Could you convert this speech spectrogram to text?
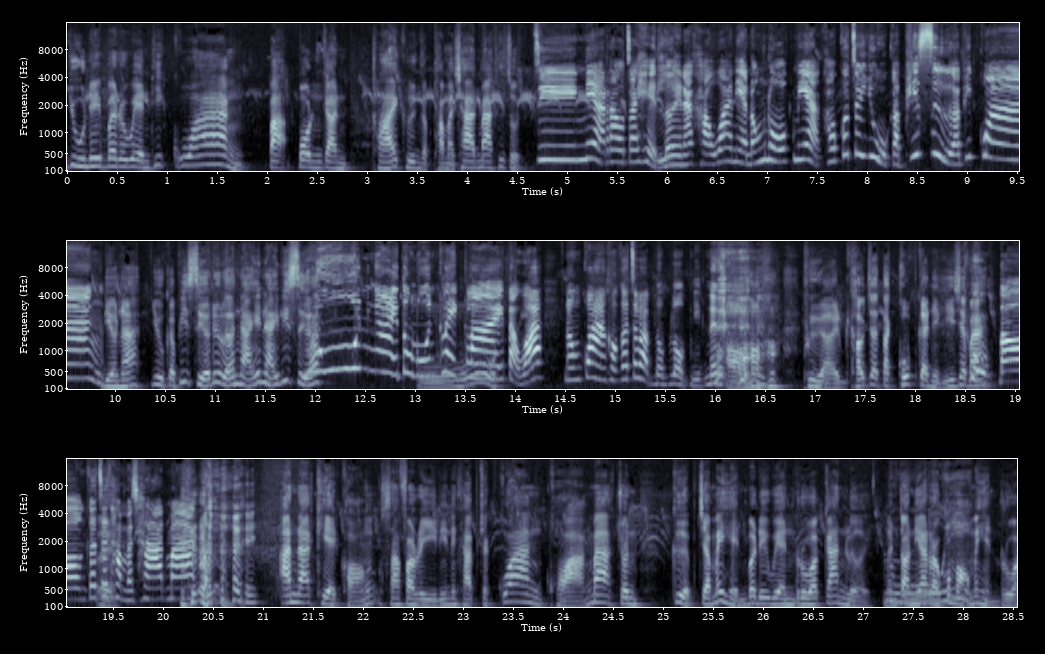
อยู่ในบริเวณที่กว้าง ปะปนกันคล้ายคลึงกับธรรมชาติมากที่สุด จริงเนี่ยเราจะเห็นเลยนะคะว่าเนี่ยน้องนกเนี่ยเขาก็จะอยู่กับพี่เสือพี่กวาง เดี๋ยวนะ อยู่กับพี่เสือด้วยเหรอไหนไหนพี่เสือไงตรงนู้นโอ้ไกลๆแต่ว่าน้องกวางเขาก็จะแบบหลบๆนิดนึงอ๋อเผื่อเขาจะตะคุบกันอย่างนี้ใช่ไหมถูกต้องก็จะเออธรรมชาติมากเลยอาณาเขตของซาฟารีนี้นะครับจะกว้างขวางมากจน เกือบจะไม่เห็นบริเวณรั้วกั้นเลยเหมือนตอนนี้เราก็มองไม่เห็นรั้ว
